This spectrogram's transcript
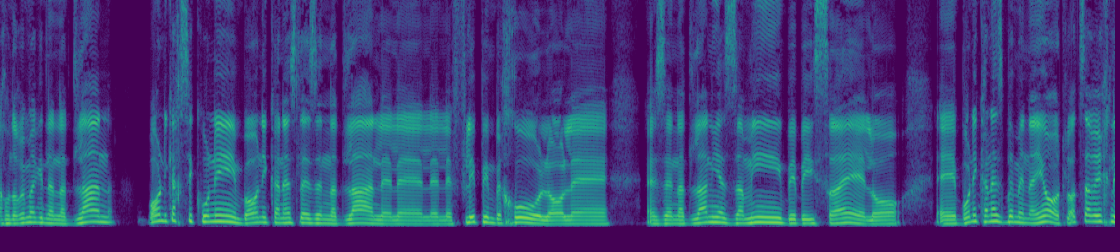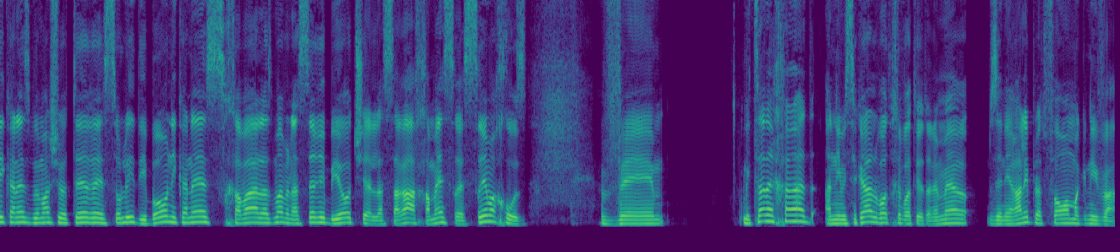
אנחנו מדברים נגיד על נדל"ן, בואו ניקח סיכונים, בואו ניכנס לאיזה נדל"ן, לפליפים בחו"ל, או לאיזה נדל"ן יזמי ב- בישראל, או אה, בואו ניכנס במניות, לא צריך להיכנס במשהו יותר אה, סולידי, בואו ניכנס חבל על הזמן ונעשה ריביות של 10, 15, 20 אחוז. ומצד אחד, אני מסתכל על הלוואות חברתיות, אני אומר, זה נראה לי פלטפורמה מגניבה.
